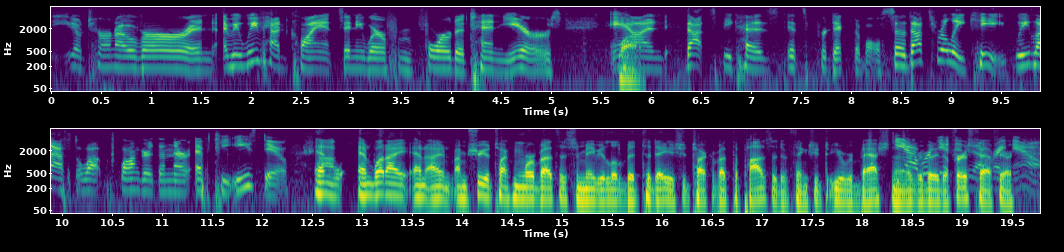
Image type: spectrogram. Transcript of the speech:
you know, turnover. And I mean, we've had clients anywhere from four to 10 years. Wow. And that's because it's predictable. So that's really key. We last a lot longer than their FTEs do. And Um, and what I and I, I'm sure you'll talk more about this and maybe a little bit today. You should talk about the positive things. You, you were bashing Yeah, everybody the first half right here, now.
